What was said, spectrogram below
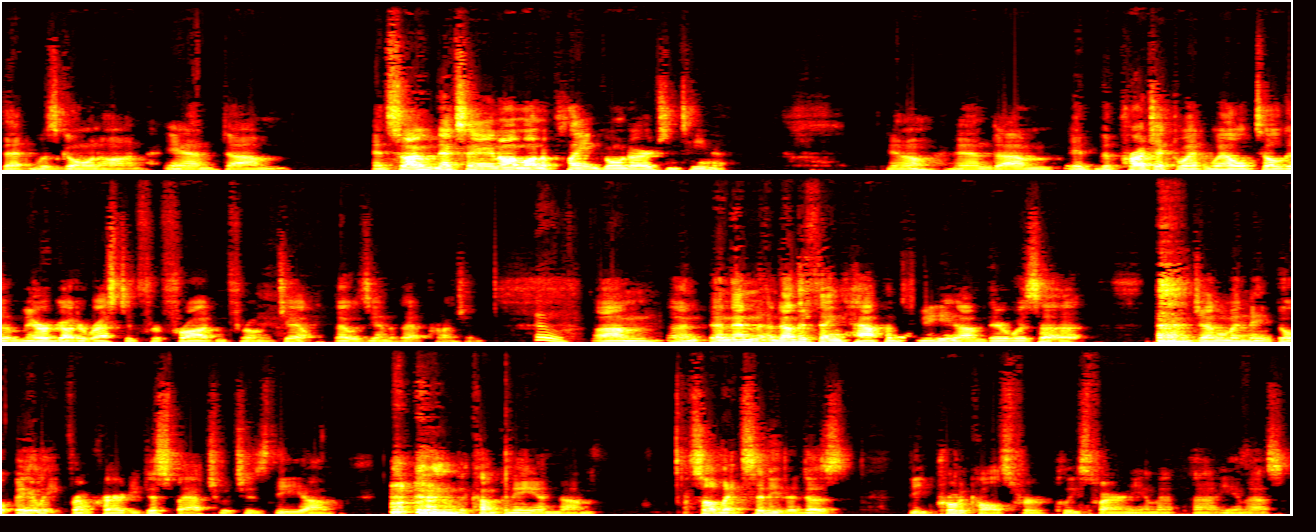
that was going on, and um, and so I, next thing I know, I'm on a plane going to Argentina. You know, and um, it, the project went well until the mayor got arrested for fraud and thrown in jail. That was the end of that project. Oh. Um, and, and then another thing happened to me. Um, there was a, gentleman named Bill Bailey from Priority Dispatch, which is the uh, the company in um, Salt Lake City that does the protocols for police, fire, and EMS, uh, EMS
